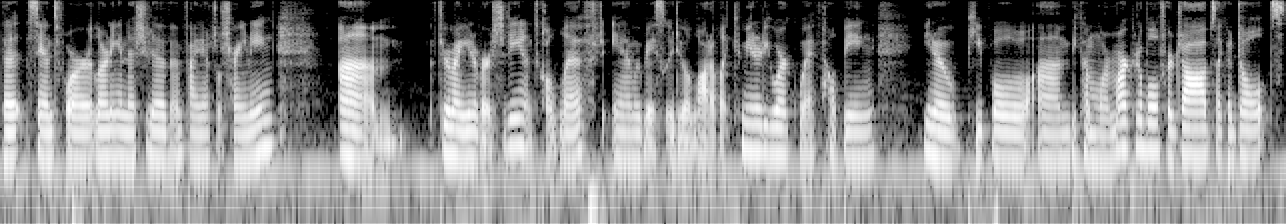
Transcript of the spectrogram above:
that stands for Learning Initiative and Financial Training um, through my university, and it's called Lift. And we basically do a lot of like community work with helping, you know, people um, become more marketable for jobs, like adults,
